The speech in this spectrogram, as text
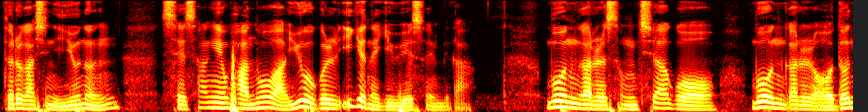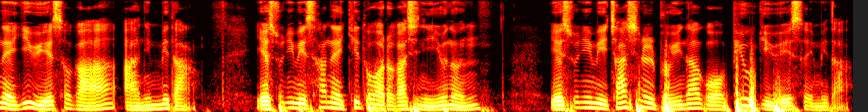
들어가신 이유는 세상의 환호와 유혹을 이겨내기 위해서입니다. 무언가를 성취하고 무언가를 얻어내기 위해서가 아닙니다. 예수님이 산에 기도하러 가신 이유는 예수님이 자신을 부인하고 비우기 위해서입니다.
